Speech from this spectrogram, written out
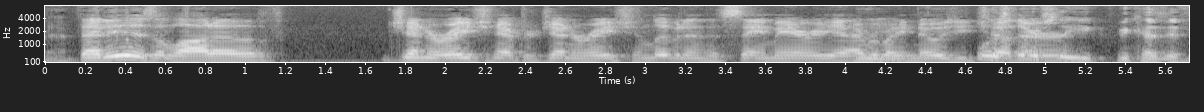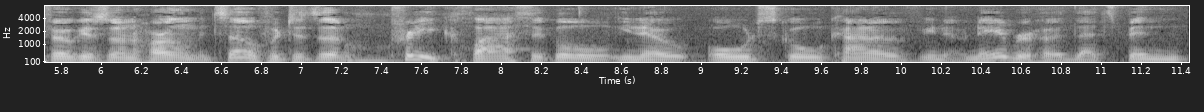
Yeah. that is a lot of generation after generation living in the same area. Everybody knows each Hmm. Well, other. especially because it focuses on Harlem itself, which is a pretty classical, you know, old school kind of you know neighborhood that's been,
